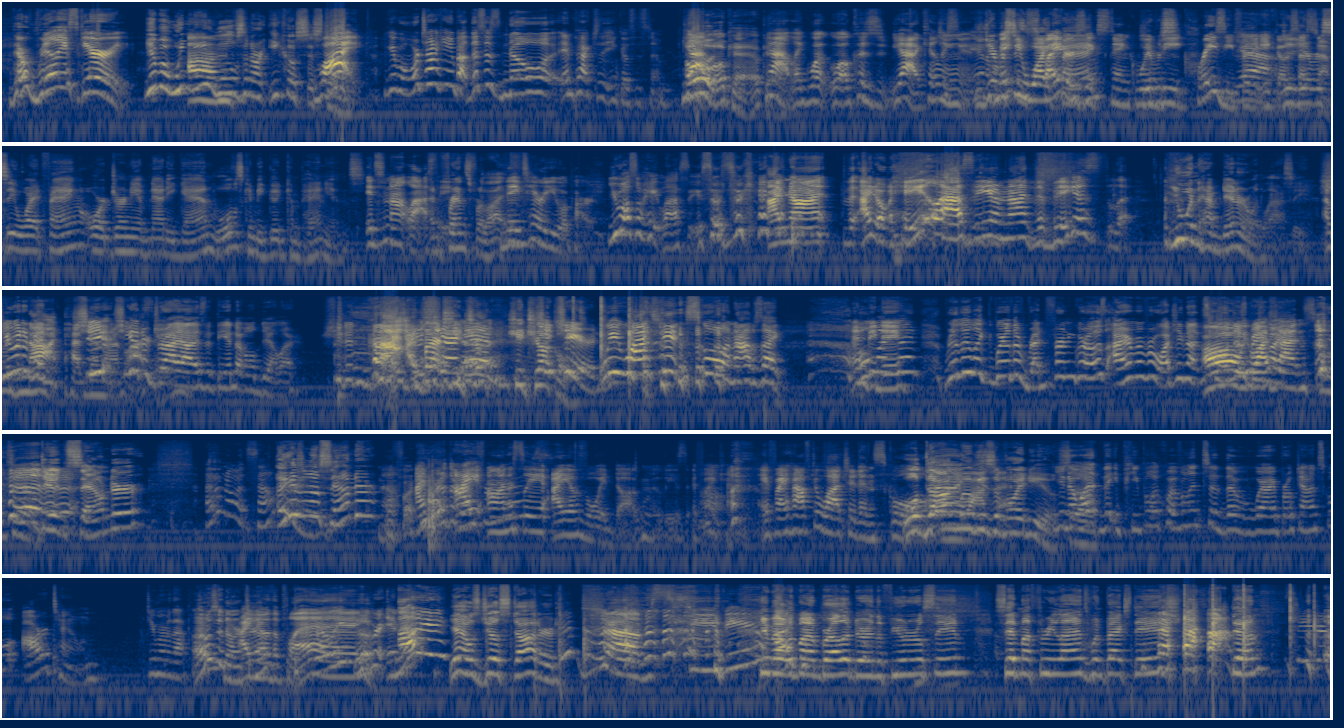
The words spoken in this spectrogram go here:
they're really scary. Yeah, but we need Um, wolves in our ecosystem. Why? Okay, but we're talking about this is no impact to the ecosystem. Oh, okay, okay. Yeah, like what? Well, because yeah, killing. Just, you Did you ever see White spiders Fang? extinct would ever be see- crazy for the ecosystem. Did you ever see White Fang or Journey of Natty Gann? Wolves can be good companions It's not Lassie. and friends for life. They tear you apart. You also hate Lassie, so it's okay. I'm not. The, I don't hate Lassie. I'm not the biggest. la- you wouldn't have dinner with Lassie. I she would would not been. have she dinner with she had her dry eyes at the end of Old Yeller. She didn't. In fact, she, did. chu- she chuckled. She cheered. We watched it in school, and I was like, Oh my god! Really, like where the red fern grows? I remember watching that. In oh, school Oh, and we watched like- that in school too. Dude, Sounder? I don't know what Sounder. Oh, you guys know. Sounder? No. Well, fuck I, the I honestly, grows? I avoid dog movies if I Oh. can. If I have to watch it in school, Well, dog I watch movies it. avoid you. You know what? The people equivalent to the where I broke down in school, our town. Do you remember that? I was in our I know the play. Really? You were in it. Yeah, it was Joe Stoddard. Good job, Stevie. Came out with my umbrella during the funeral scene. Said my three lines, went backstage. Done.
